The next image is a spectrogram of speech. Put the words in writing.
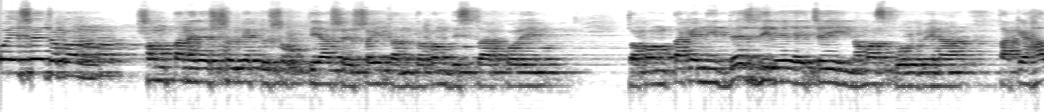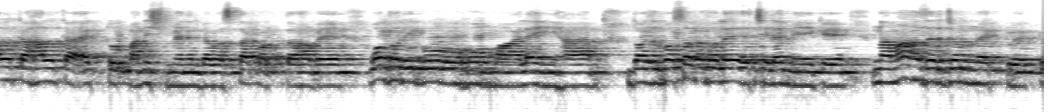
বয়সে যখন সন্তানের শরীরে একটু শক্তি আসে শৈতান তখন ডিস্টার্ব করে। তখন তাকে নির্দেশ দিলে সেই নামাজ পড়বে না, তাকে হালকা হালকা একটু পানিশমেন্টের ব্যবস্থা করতে হবে। দশ বছর হলে ছেলে মেয়েকে নামাজের জন্য একটু একটু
